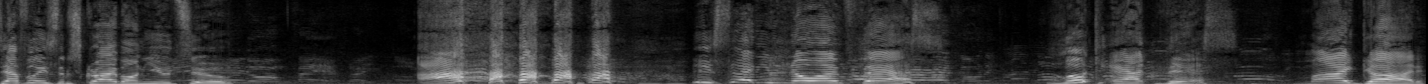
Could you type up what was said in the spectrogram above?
Definitely subscribe on YouTube. he said, "You know I'm fast." Look at this. My God.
